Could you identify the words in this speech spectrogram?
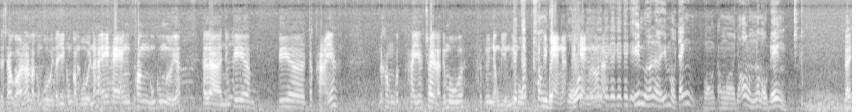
Tại sao gọi nó là con bùi? Tại vì con con bùi nó hay hay ăn phân của con người á. Hay là những cái ờ, cái ờ, chất thải á. Nó không có hay xoay là cái mu á cái, cái nhận diện cái, cái cách phân cái càng á cái càng của nó cái, nè. cái, cái, cái, cái yếm nữa là yếm màu trắng còn còn gió là nó màu đen. Đấy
